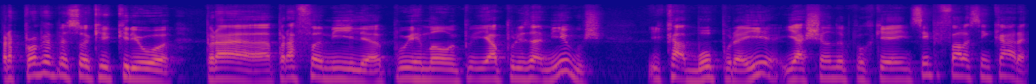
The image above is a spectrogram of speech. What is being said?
a própria pessoa que criou, para a família, para o irmão e para os amigos e acabou por aí, e achando, porque a gente sempre fala assim, cara,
